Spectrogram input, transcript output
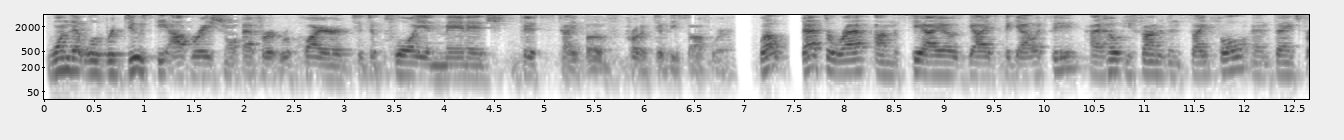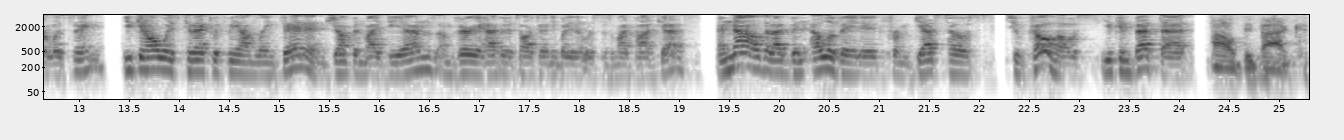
One that will reduce the operational effort required to deploy and manage this type of productivity software. Well, that's a wrap on the CIO's Guide to the Galaxy. I hope you found it insightful and thanks for listening. You can always connect with me on LinkedIn and jump in my DMs. I'm very happy to talk to anybody that listens to my podcast. And now that I've been elevated from guest host to co host, you can bet that I'll be back.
